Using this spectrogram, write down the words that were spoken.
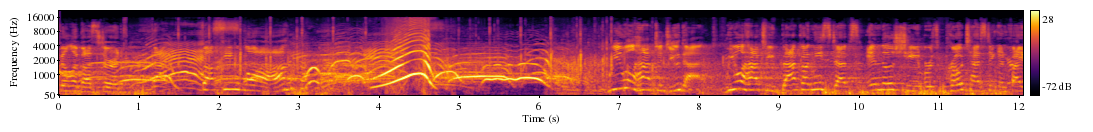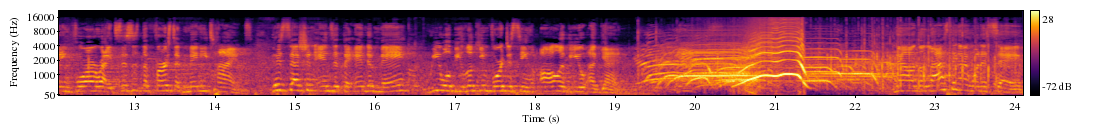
filibustered that fucking law. Will have to be back on these steps in those chambers protesting and fighting for our rights. This is the first of many times. This session ends at the end of May. We will be looking forward to seeing all of you again. Now, the last thing I want to say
